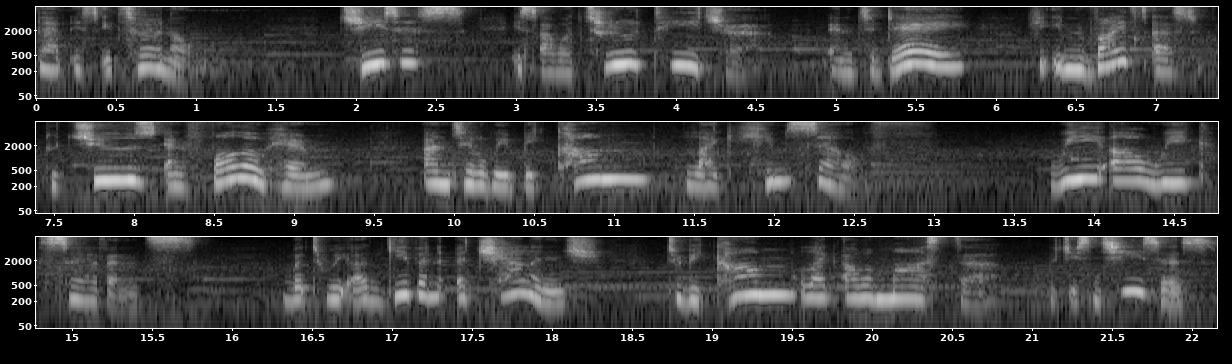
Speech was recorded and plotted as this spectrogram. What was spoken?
that is eternal. Jesus is our true teacher, and today he invites us to choose and follow him until we become like himself. We are weak servants, but we are given a challenge to become like our Master, which is Jesus.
